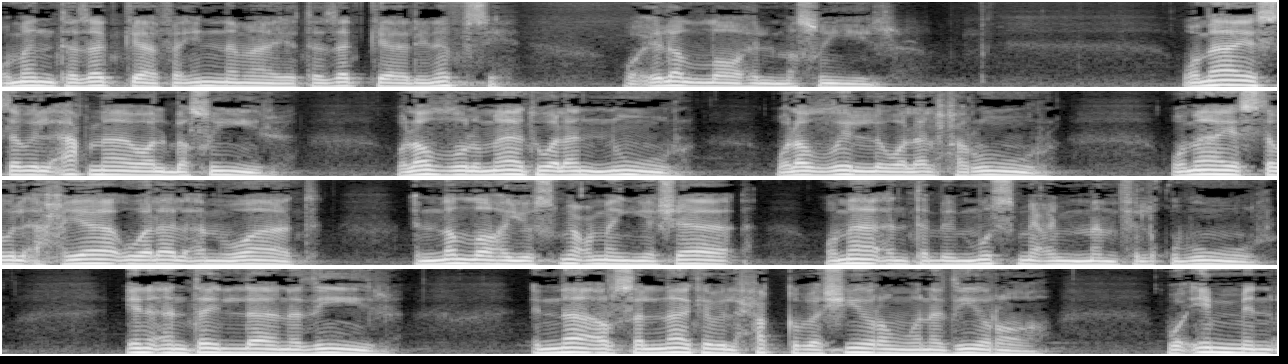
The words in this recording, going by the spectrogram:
ومن تزكى فإنما يتزكى لنفسه وإلى الله المصير. وما يستوي الأعمى والبصير ولا الظلمات ولا النور ولا الظل ولا الحرور. وما يستوي الأحياء ولا الأموات إن الله يسمع من يشاء وما أنت بمسمع من في القبور. إن أنت إلا نذير إنا أرسلناك بالحق بشيرا ونذيرا. وإن من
